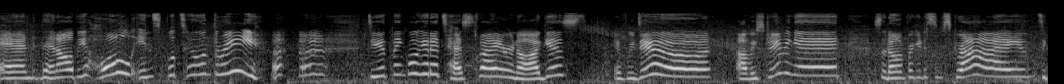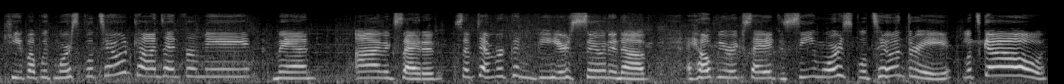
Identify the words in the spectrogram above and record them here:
and then I'll be whole in Splatoon 3. do you think we'll get a test fire in August? If we do, I'll be streaming it. So don't forget to subscribe to keep up with more Splatoon content from me. Man, I'm excited. September couldn't be here soon enough. I hope you're excited to see more Splatoon 3. Let's go!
